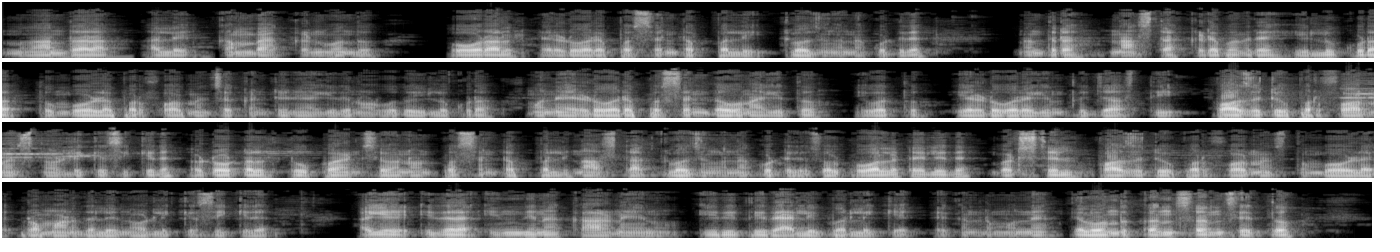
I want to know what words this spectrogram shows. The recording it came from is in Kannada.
ನಂತರ ಅಲ್ಲಿ ಕಮ್ ಬ್ಯಾಕ್ ಕಂಡು ಬಂದು ಓವರ್ ಆಲ್ ಎರಡೂವರೆ ಪರ್ಸೆಂಟ್ ಅಪ್ ಅಲ್ಲಿ ಕ್ಲೋಸಿಂಗ್ ಅನ್ನ ಕೊಟ್ಟಿದೆ. ನಂತರ ನಾಸ್ಟಾಕ್ ಕಡೆ ಬಂದ್ರೆ ಇಲ್ಲೂ ಕೂಡ ತುಂಬಾ ಒಳ್ಳೆ ಪರ್ಫಾರ್ಮೆನ್ಸ್ ಕಂಟಿನ್ಯೂ ಆಗಿದೆ ನೋಡಬಹುದು ಇಲ್ಲೂ ಕೂಡ ಮೊನ್ನೆ ಎರಡೂವರೆ ಪರ್ಸೆಂಟ್ ಡೌನ್ ಆಗಿತ್ತು. ಇವತ್ತು ಎರಡೂವರೆಗಿಂತ ಜಾಸ್ತಿ ಪಾಸಿಟಿವ್ ಪರ್ಫಾರ್ಮೆನ್ಸ್ ನೋಡ್ಲಿಕ್ಕೆ ಸಿಕ್ಕಿದೆ. Total two point seven one percent up ಅಲ್ಲಿ ನಾಸ್ಟಾಕ್ ಕ್ಲೋಸಿಂಗ್ ಅನ್ನ ಕೊಟ್ಟಿದೆ. ಸ್ವಲ್ಪ ವಾಲಟೈಲ್ ಇದೆ ಬಟ್ ಸ್ಟಿಲ್ ಪಾಸಿಟಿವ್ ಪರ್ಫಾರ್ಮೆನ್ಸ್ ತುಂಬಾ ಒಳ್ಳೆ ಪ್ರಮಾಣದಲ್ಲಿ ನೋಡ್ಲಿಕ್ಕೆ ಸಿಕ್ಕಿದೆ. ಹಾಗೆ ಇದರ ಹಿಂದಿನ ಕಾರಣ ಏನು? ಈ ರೀತಿ ರ್ಯಾಲಿ ಬರ್ಲಿಕ್ಕೆ. ಯಾಕಂದ್ರೆ ಮೊನ್ನೆ ಕೆಲವೊಂದು ಕನ್ಸರ್ನ್ಸ್ ಇತ್ತು.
